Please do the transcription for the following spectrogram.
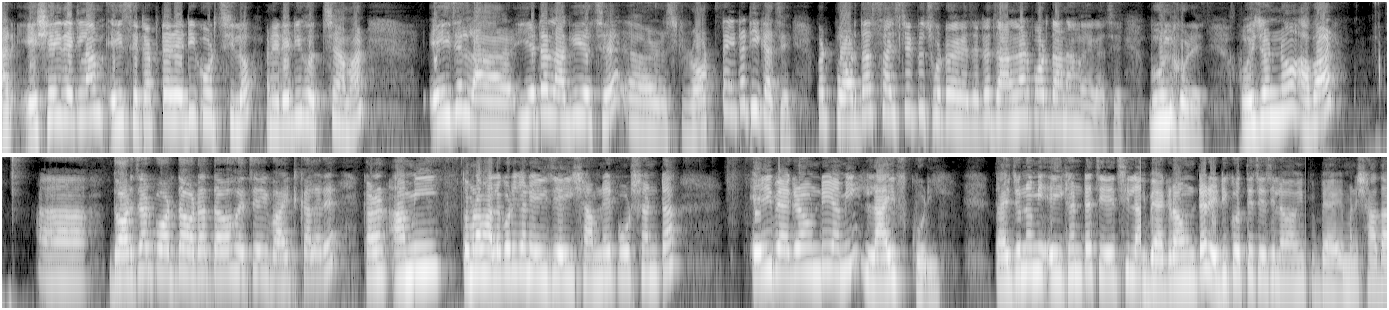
আর এসেই দেখলাম এই সেট আপটা রেডি করছিল মানে রেডি হচ্ছে আমার। এই যে ইয়েটা লাগিয়েছে রডটা এটা ঠিক আছে বাট পর্দার সাইজটা একটু ছোট হয়ে গেছে, এটা জানলার পর্দা আনা হয়ে গেছে, ভুল করে। ওই জন্য আবার দরজার পর্দা অর্ডার দেওয়া হয়েছে এই হোয়াইট কালারে কারণ আমি, তোমরা ভালো করে জানো এই যে এই সামনের পোর্শনটা এই ব্যাকগ্রাউন্ডেই আমি লাইভ করি। তাই জন্য আমি এইখানটা চেয়েছিলাম ব্যাকগ্রাউন্ডটা রেডি করতে চেয়েছিলাম আমি মানে সাদা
